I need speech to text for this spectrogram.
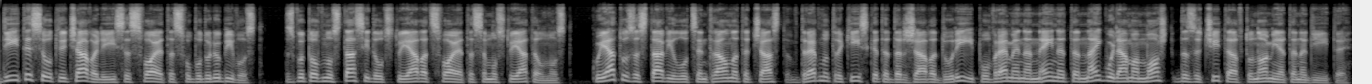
Диите се отличавали и със своята свободолюбивост, с готовността си да отстояват своята самостоятелност, която заставило централната част в древнотракийската държава дори и по време на нейната най-голяма мощ да зачита автономията на диите.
